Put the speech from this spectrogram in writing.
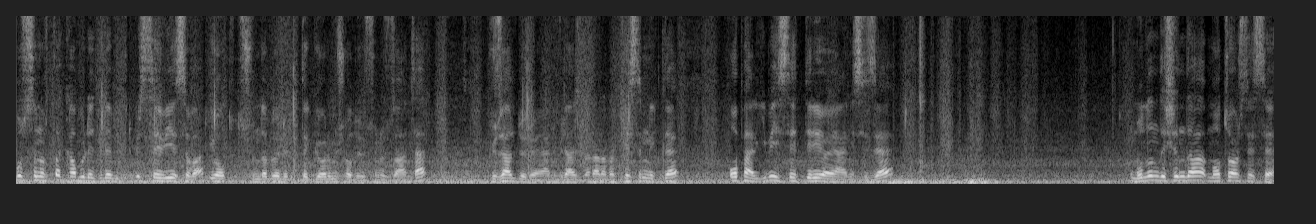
bu sınıfta kabul edilebilir bir seviyesi var. Yol tutuşunda böylelikle görmüş oluyorsunuz zaten. Güzel dönüyor yani virajlar araba kesinlikle Opel gibi hissettiriyor yani size. Bunun dışında motor sesi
